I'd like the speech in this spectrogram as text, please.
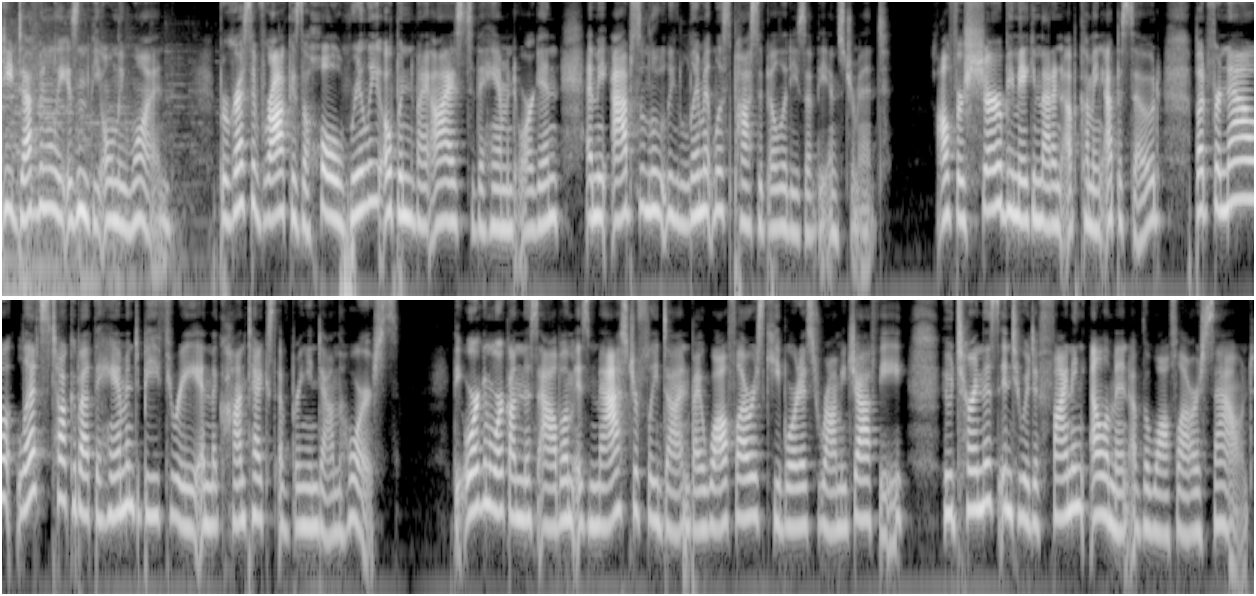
And he definitely isn't the only one. Progressive rock as a whole really opened my eyes to the Hammond organ and the absolutely limitless possibilities of the instrument. I'll for sure be making that an upcoming episode, but for now, let's talk about the Hammond B3 in the context of bringing down the horse. The organ work on this album is masterfully done by Wallflowers keyboardist Rami Jaffee, who turned this into a defining element of the Wallflowers sound.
